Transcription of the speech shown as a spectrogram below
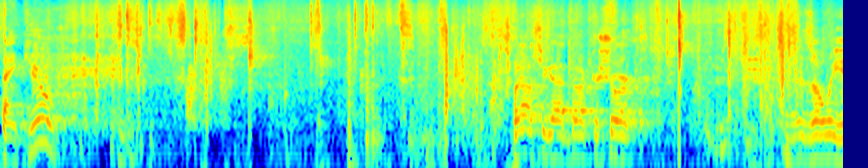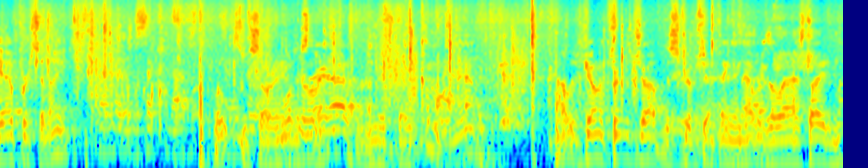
Thank you. What else you got, Dr. Short? That is all we have for tonight. Oh, I'm sorry. I Looking missed right that. at it. I missed that. Come on, man. I was going through the job description thing, and that was the last item.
